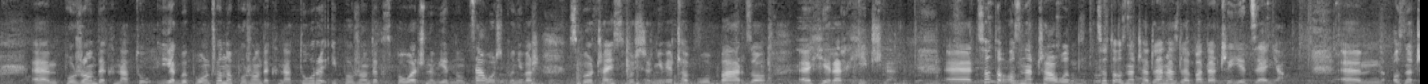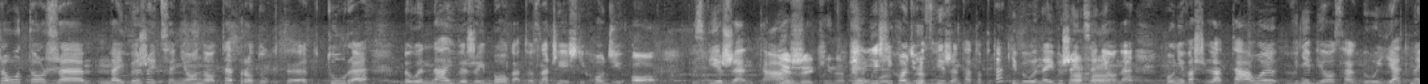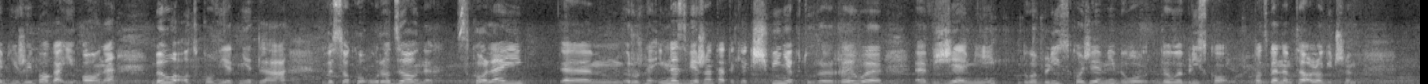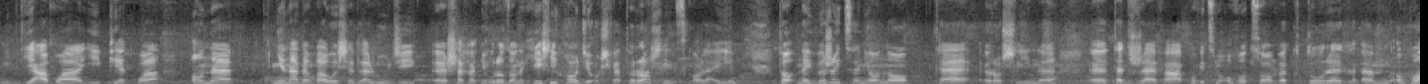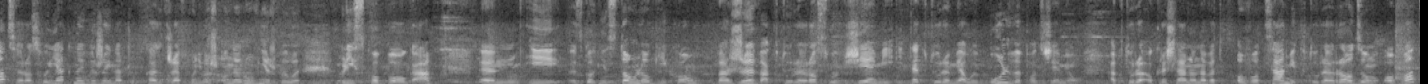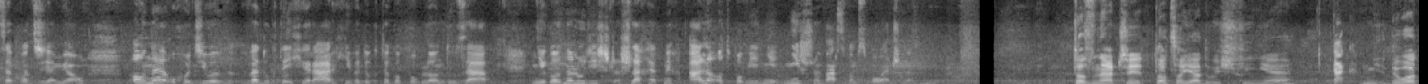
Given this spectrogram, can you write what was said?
porządek natury, jakby połączono porządek natury i porządek społeczny w jedną całość, ponieważ społeczeństwo średniowiecza było bardzo e, hierarchiczne. E, Co to oznaczało, co to oznacza dla nas, dla badaczy jedzenia? Oznaczało to, że najwyżej ceniono te produkty, które były najwyżej Boga. To znaczy, jeśli chodzi o zwierzęta, Jeżyki na przykład. jeśli chodzi o zwierzęta, to ptaki były najwyżej Aha. cenione, ponieważ latały w niebiosach, były jak najbliżej Boga i one były odpowiednie dla wysoko urodzonych. Z kolei różne inne zwierzęta, tak jak świnie, które ryły e, w ziemi, były blisko ziemi, było, były blisko pod względem teologicznym diabła i piekła, one nie nadawały się dla ludzi e, szlachetnie urodzonych. Jeśli chodzi o świat roślin z kolei, to najwyżej ceniono te rośliny, e, te drzewa, powiedzmy owocowe, których owoce rosły jak najwyżej na czubkach drzew, ponieważ one również były blisko Boga. I zgodnie z tą logiką warzywa, które rosły w ziemi i te, które miały bulwy pod ziemią, a które określano nawet owocami, które rodzą owoce pod ziemią, one uchodziły według tej hierarchii, według tego poglądu za niegodne ludzi sz- szlachetnych, ale odpowiednie niższym warstwom społecznym. To znaczy, to co jadły świnie, Tak. było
